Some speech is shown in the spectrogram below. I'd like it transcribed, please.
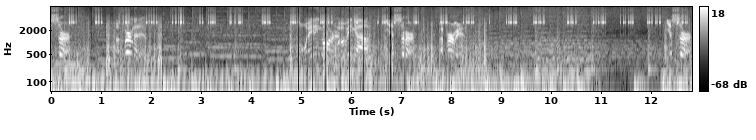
Yes, sir. Affirmative. Awaiting order. Moving out. Yes, sir. Affirmative. Yes, sir.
